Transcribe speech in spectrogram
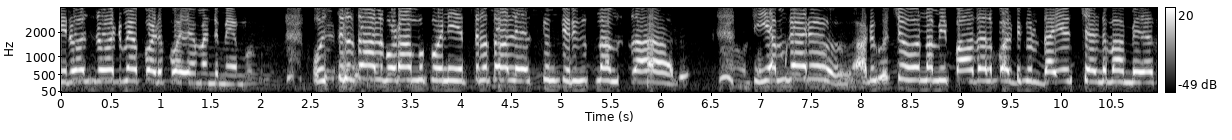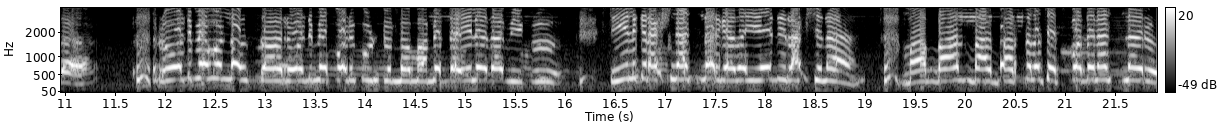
ఈ రోజు రోడ్డు మీద పడిపోయామండి మేము. ఉస్తులతోళ్ళు కూడా అమ్ముకొని ఇత్తలతోళ్ళు వేసుకుని తిరుగుతున్నాం సార్. సీఎం గారు అడుగుచూ ఉన్న మీ పాదాలు పట్టుకుని దయించండి మా మీద. రోడ్డు మీద ఉన్నాం సార్ రోడ్డు మీద పడుకుంటున్నాం. మా మీద దయలేదా మీకు? స్త్రీలకి రక్షణ అంటున్నారు కదా ఏది రక్షణ? మా బా మా భర్తలో చచ్చిపోద్దని అంటున్నారు.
